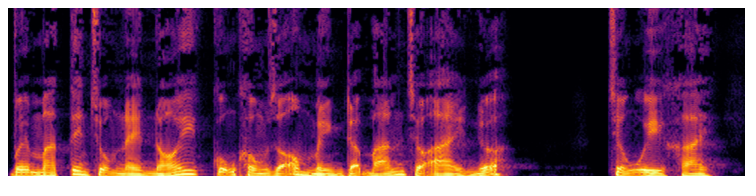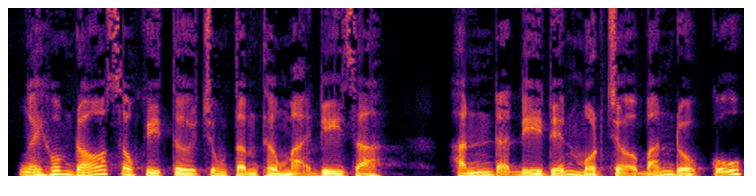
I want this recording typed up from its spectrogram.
Vậy mà tên trộm này nói cũng không rõ mình đã bán cho ai nữa. Trường ủy khai, ngày hôm đó sau khi từ trung tâm thương mại đi ra, hắn đã đi đến một chợ bán đồ cũ.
